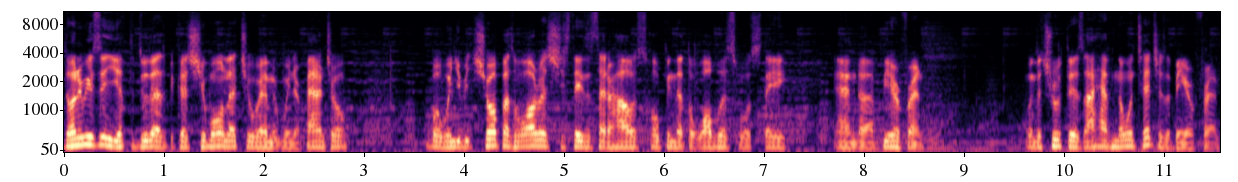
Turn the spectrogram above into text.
The only reason you have to do that is because she won't let you in when you're Banjo. But when you show up as a walrus, she stays inside her house, hoping that the walrus will stay and uh, be her friend. When the truth is, I have no intentions of being her friend.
